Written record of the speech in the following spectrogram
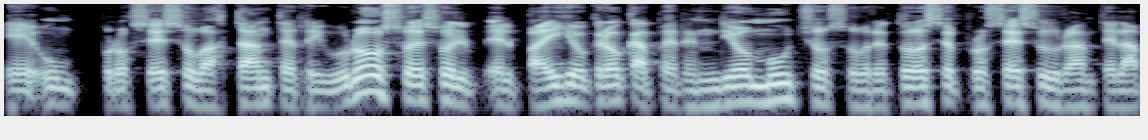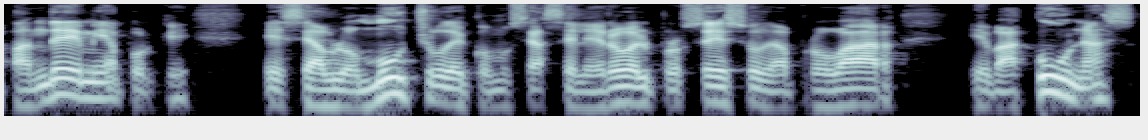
eh, un proceso bastante riguroso. Eso el, país yo creo que aprendió mucho sobre todo ese proceso durante la pandemia, porque eh, se habló mucho de cómo se aceleró el proceso de aprobar vacunas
